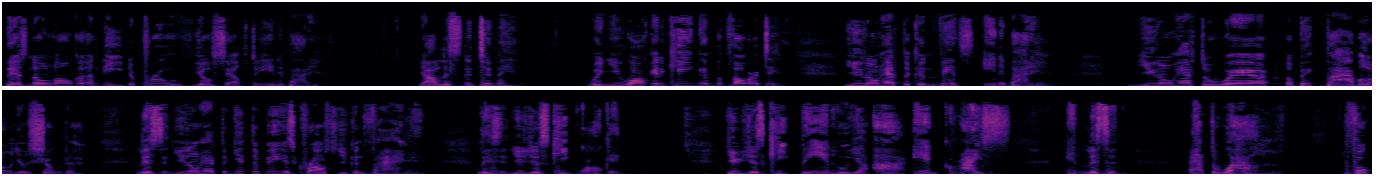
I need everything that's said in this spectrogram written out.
there's no longer a need to prove yourself to anybody. Y'all listening to me? When you walk in the kingdom of authority, you don't have to convince anybody. You don't have to wear a big Bible on your shoulder. Listen, you don't have to get the biggest cross you can find. Listen, you just keep walking. You just keep being who you are in Christ. And listen, after a while, folk,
